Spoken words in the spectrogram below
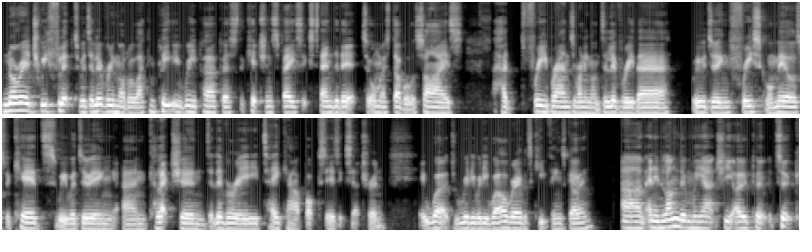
Norwich, we flipped to a delivery model. I completely repurposed the kitchen space, extended it to almost double the size, had free brands running on delivery there. We were doing free school meals for kids. We were doing um, collection, delivery, takeout boxes, etc. And it worked really, really well. We we're able to keep things going. Um, and in London, we actually opened, took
